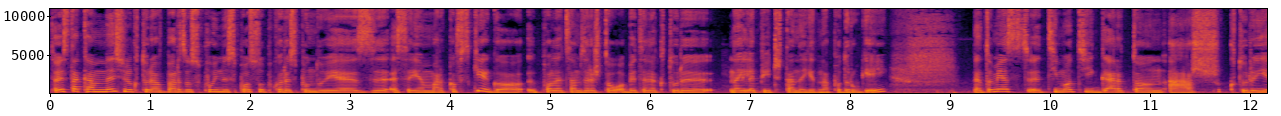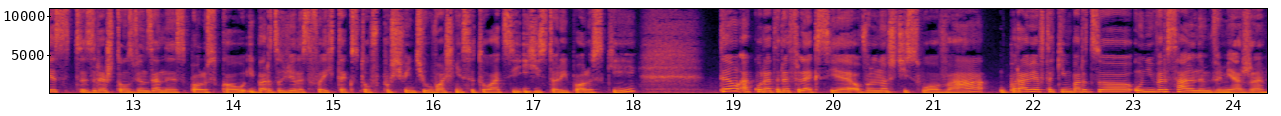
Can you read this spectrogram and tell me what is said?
To jest taka myśl, która w bardzo spójny sposób koresponduje z esejem Markowskiego. Polecam zresztą obie te lektury najlepiej czytane jedna po drugiej. Natomiast Timothy Garton Ash, który jest zresztą związany z Polską i bardzo wiele swoich tekstów poświęcił właśnie sytuacji i historii Polski, tę akurat refleksję o wolności słowa uprawia w takim bardzo uniwersalnym wymiarze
